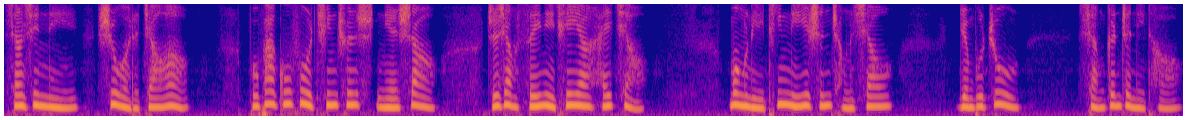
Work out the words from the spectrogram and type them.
相信你是我的骄傲，不怕辜负青春年少，只想随你天涯海角。梦里听你一声长啸，忍不住想跟着你逃。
